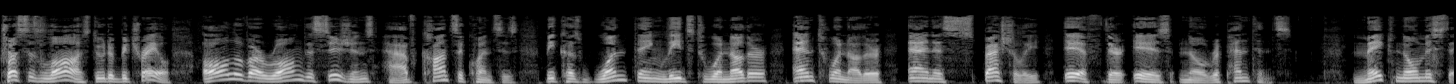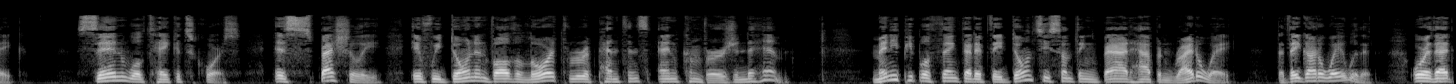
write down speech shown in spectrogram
Trust is lost due to betrayal. All of our wrong decisions have consequences because one thing leads to another and to another, and especially if there is no repentance. Make no mistake. Sin will take its course especially if we don't involve the Lord through repentance and conversion to Him. Many people think that if they don't see something bad happen right away, that they got away with it, or that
